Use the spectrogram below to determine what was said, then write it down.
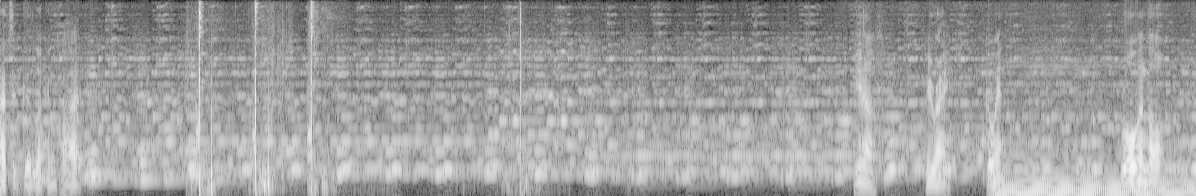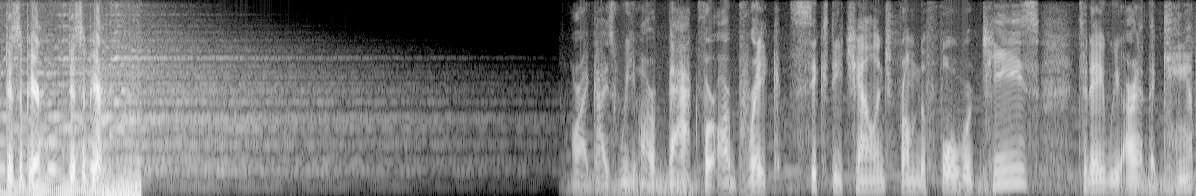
That's a good looking putt. Be enough. Be right. Go in. Roll in the hole. Disappear. Disappear. All right, guys, we are back for our Break 60 challenge from the forward tees. Today we are at the Camp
